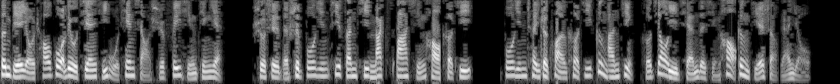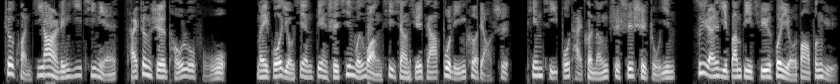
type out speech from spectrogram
分别有超过六千及五千小时飞行经验，涉事的是波音七三七 MAX 八型号客机。波音趁这款客机更安静和较以前的型号更节省燃油，这款机二零一七年才正式投入服务。美国有线电视新闻网气象学家布林克表示，天气不太可能是失事主因。虽然一般地区会有暴风雨，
